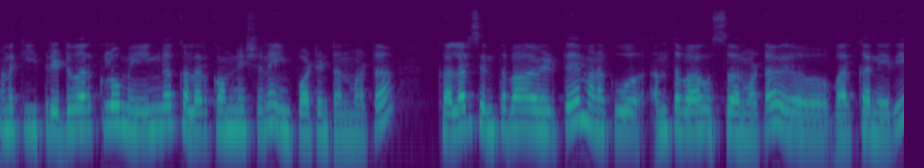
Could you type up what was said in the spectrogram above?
మనకి ఈ థ్రెడ్ వర్క్లో మెయిన్గా కలర్ కాంబినేషనే ఇంపార్టెంట్ అనమాట కలర్స్ ఎంత బాగా పెడితే మనకు అంత బాగా వస్తుంది అనమాట వర్క్ అనేది.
